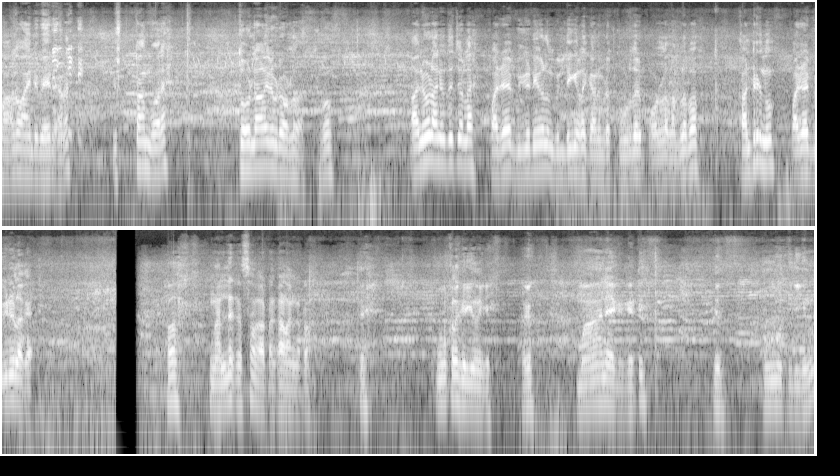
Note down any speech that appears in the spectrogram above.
ഭാഗമായതിന്റെ പേരിലാണ്. ഇഷ്ടം പോലെ തൊഴിലാളികൾ ഇവിടെ ഉള്ളത്. അപ്പോൾ അതിനോടനുബന്ധിച്ചുള്ള പഴയ വീടുകളും ബിൽഡിങ്ങുകളൊക്കെയാണ് ഇവിടെ കൂടുതൽ ഉള്ളത്. നമ്മളിപ്പോൾ കണ്ടിരുന്നു പഴയ വീടുകളൊക്കെ. അപ്പോൾ നല്ല രസമാണ് കേട്ടോ കാണാൻ കേട്ടോ. പൂക്കളൊക്കെ ഇരിക്കുന്നു നോക്കി ഒരു മാലയൊക്കെ കെട്ടി പൂവൊക്കെ ഇരിക്കുന്നു.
